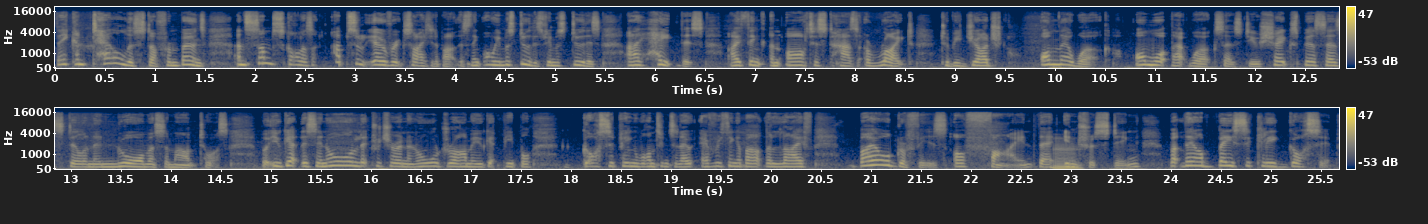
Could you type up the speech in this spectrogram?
They can tell this stuff from bones. And some scholars are absolutely overexcited about this. Think, oh, we must do this. We must do this. And I hate this. I think an artist has a right to be judged on their work on what that work says to you. Shakespeare says still an enormous amount to us. But you get this in all literature and in all drama. You get people gossiping, wanting to know everything about the life. Biographies are fine, they're hmm. interesting, but they are basically gossip.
